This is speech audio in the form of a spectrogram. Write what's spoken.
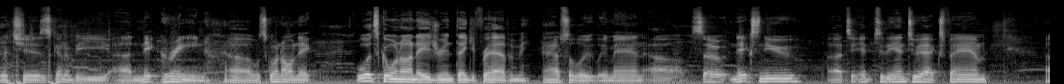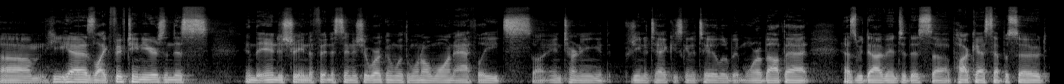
which is going to be uh, Nick Grene. Uh, what's going on, Nick? What's going on, Adrian? Thank you for having me. Absolutely, man. Uh, so Nick's new uh, to to the N2X fam. Um, he has like 15 years in this in the industry in the fitness industry, working with one-on-one athletes, uh, interning at Virginia Tech. He's going to tell you a little bit more about that as we dive into this uh, podcast episode.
